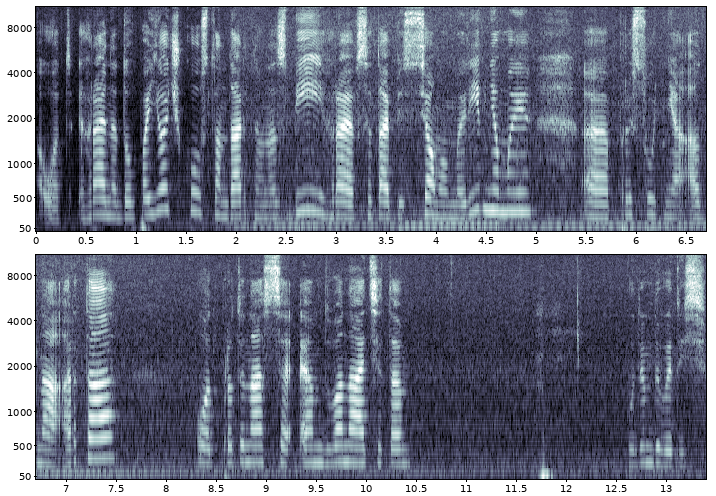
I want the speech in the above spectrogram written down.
От, грає на допайочку, стандартний у нас бій, грає в сетапі з сьомими рівнями. Е, присутня одна арта. От, проти нас це М12. Будемо дивитись.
